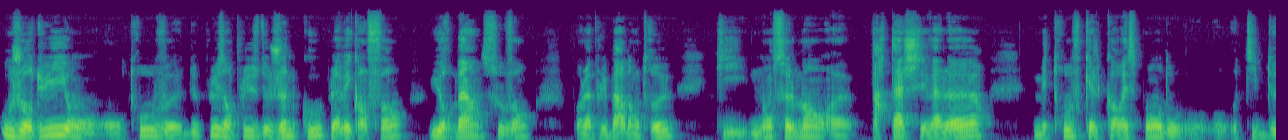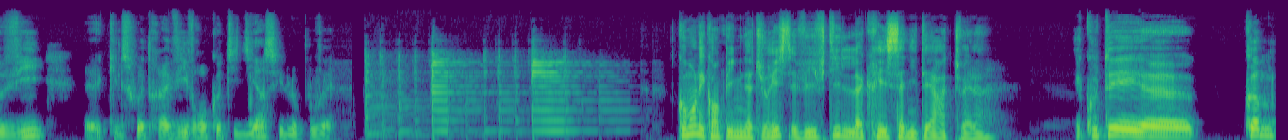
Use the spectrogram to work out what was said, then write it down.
aujourd'hui on, trouve de plus en plus de jeunes couples avec enfants, urbains souvent pour la plupart d'entre eux, qui non seulement partagent ces valeurs, mais trouvent qu'elles correspondent au, type de vie euh, qu'ils souhaiteraient vivre au quotidien s'ils le pouvaient. Comment les campings naturistes vivent-ils la crise sanitaire actuelle? Écoutez, euh, comme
